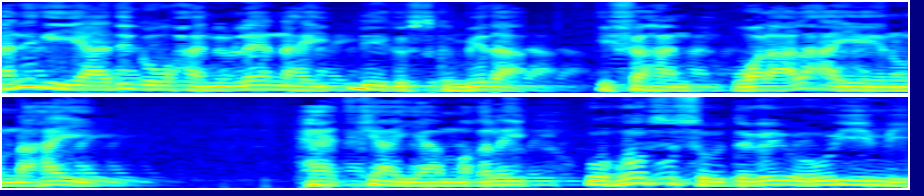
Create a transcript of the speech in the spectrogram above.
aniga iyo adigu waxaynu leenahay dhiig isku mida ifahan walaalo ayaynu nahay haadkii ayaa maqlay oo hoos u soo degay oo u yimi.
